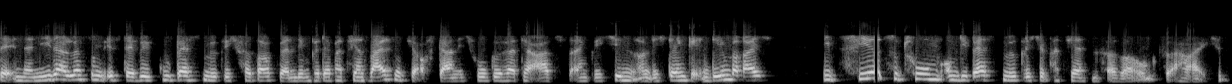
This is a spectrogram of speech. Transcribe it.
der in der Niederlassung ist, der will gut bestmöglich versorgt werden. Der Patient weiß es ja oft gar nicht, wo gehört der Arzt eigentlich hin. Und ich denke, in dem Bereich gibt es viel zu tun, um die bestmögliche Patientenversorgung zu erreichen.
